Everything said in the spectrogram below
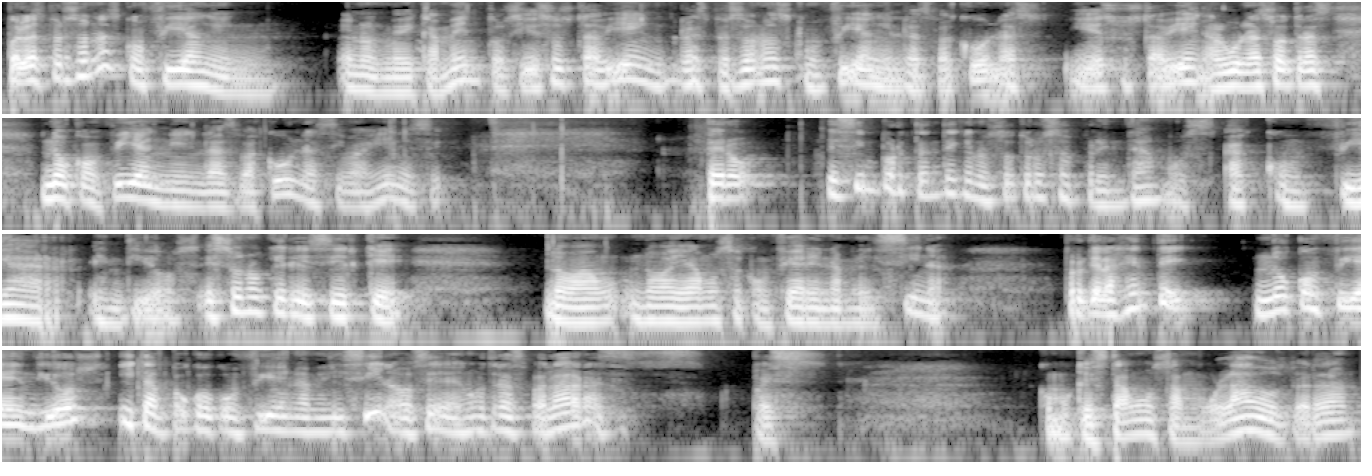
Pues las personas confían en, en los medicamentos y eso está bien. Las personas confían en las vacunas y eso está bien. Algunas otras no confían ni en las vacunas, imagínense. Pero es importante que nosotros aprendamos a confiar en Dios. Eso no quiere decir que no, no vayamos a confiar en la medicina, porque la gente no confía en Dios y tampoco confía en la medicina. O sea, en otras palabras, pues como que estamos amolados, ¿verdad?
